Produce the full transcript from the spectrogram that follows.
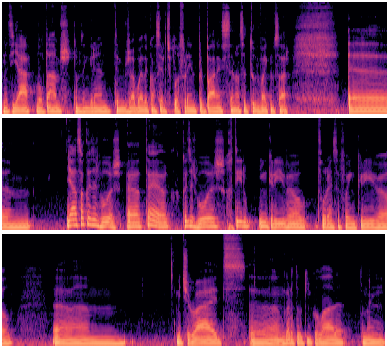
mas já, yeah, voltámos, estamos em grande, temos já boa de concertos pela frente, preparem-se, a nossa tour vai começar. Uh, Yeah, só coisas boas. Até coisas boas. Retiro incrível. Florença foi incrível. Um, Meteorites. Uh, agora estou aqui com a Lara. Também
